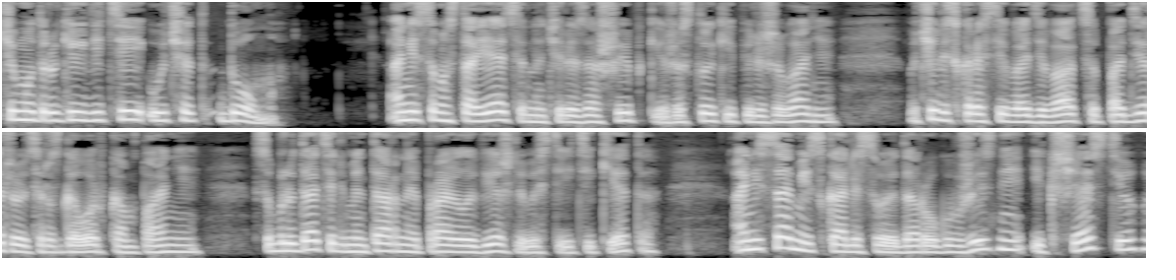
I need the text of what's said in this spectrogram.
чему других детей учат дома. Они самостоятельно, через ошибки и жестокие переживания, учились красиво одеваться, поддерживать разговор в компании, соблюдать элементарные правила вежливости и этикета. Они сами искали свою дорогу в жизни и, к счастью,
